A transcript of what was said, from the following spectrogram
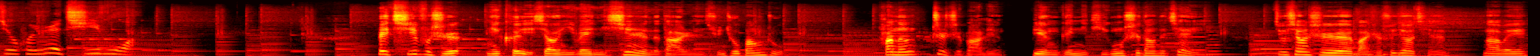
就会越欺负我。被欺负时，你可以向一位你信任的大人寻求帮助，他能制止霸凌，并给你提供适当的建议。就像是晚上睡觉前，纳威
